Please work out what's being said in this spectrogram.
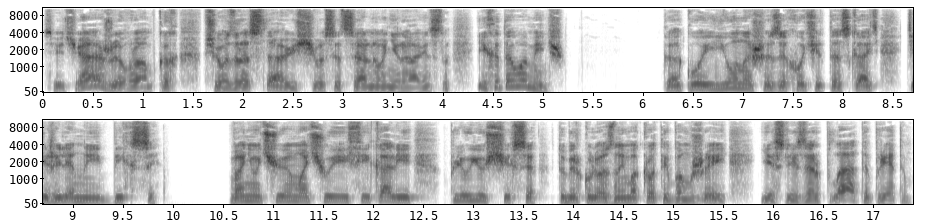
Сейчас же в рамках все возрастающего социального неравенства их и того меньше. Какой юноша захочет таскать тяжеленные биксы, вонючую мочу и фекалии плюющихся туберкулезной мокроты бомжей, если зарплата при этом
